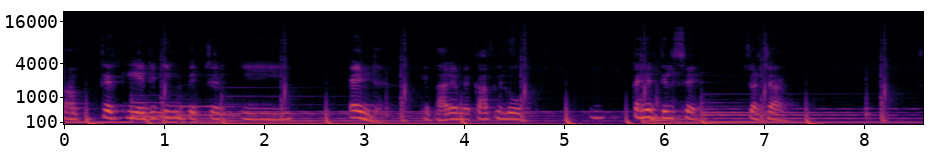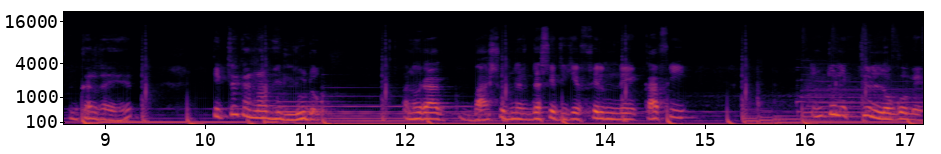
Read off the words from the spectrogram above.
पिक्चर की एडिटिंग पिक्चर की एंड के बारे में काफ़ी लोग तहे दिल से चर्चा कर रहे हैं। पिक्चर का नाम है लूडो अनुराग बासु निर्देशित ये फ़िल्म ने काफ़ी इंटेलेक्चुअल लोगों में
